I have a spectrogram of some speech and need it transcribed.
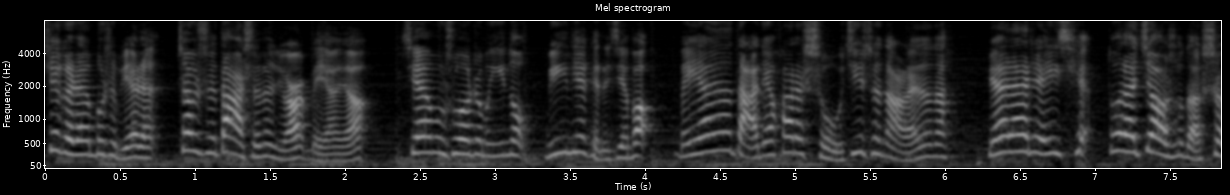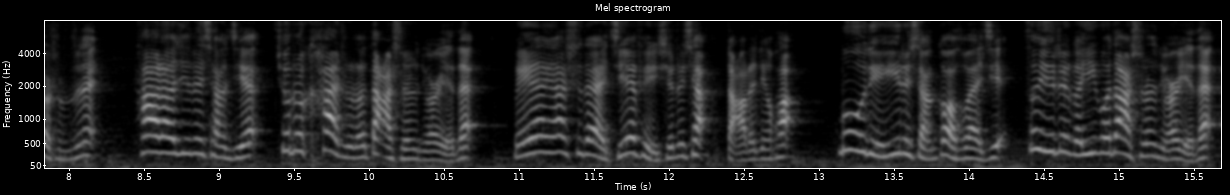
这个人不是别人，正是大神的女儿美羊羊。先不说这么一弄，明天肯定见报。美羊羊打电话的手机是哪来的呢？原来这一切都在教授的射程之内。他俩今天抢劫，就是看准了大神的女儿也在。美羊羊是在劫匪挟持下打的电话，目的一是想告诉外界，自己这个英国大使的女儿也在。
